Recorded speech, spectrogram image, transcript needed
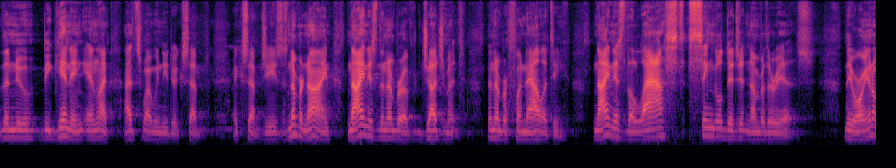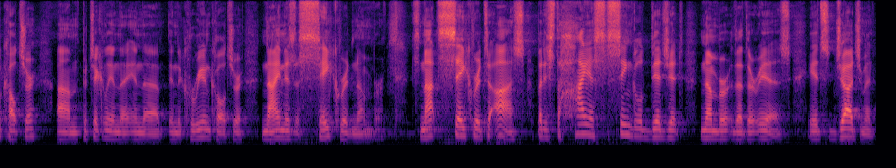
the new beginning in life. That's why we need to accept, accept Jesus. Number nine, nine is the number of judgment, the number of finality. Nine is the last single digit number there is the Oriental culture, um, particularly in the, in, the, in the Korean culture, nine is a sacred number. It's not sacred to us, but it's the highest single digit number that there is. It's judgment,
